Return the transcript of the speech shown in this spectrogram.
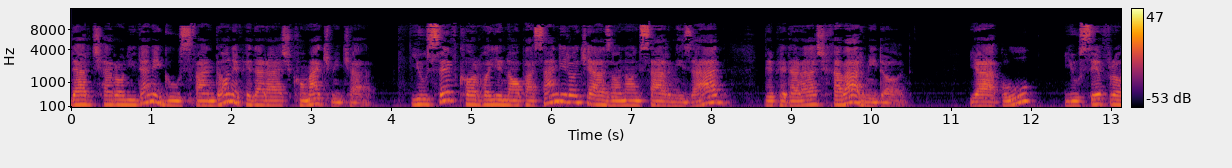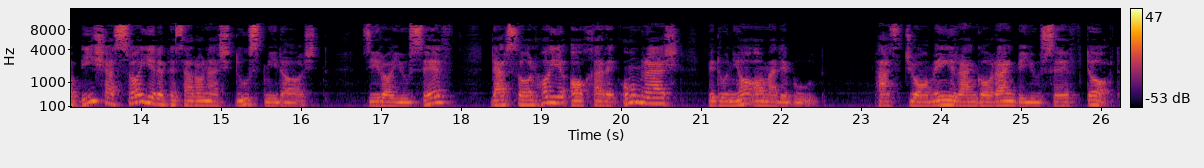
در چرانیدن گوسفندان پدرش کمک می‌کرد. یوسف کارهای ناپسندی را که از آنان سر می‌زد به پدرش خبر می‌داد. یعقوب یوسف را بیش از سایر پسرانش دوست می داشت زیرا یوسف در سالهای آخر عمرش به دنیا آمده بود. پس جامعه رنگارنگ به یوسف داد.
